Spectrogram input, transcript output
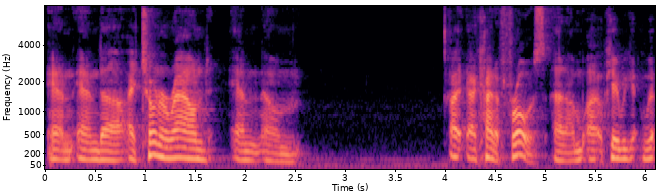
And and uh, I turn around and um, I, I kind of froze. And I'm okay. We, we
